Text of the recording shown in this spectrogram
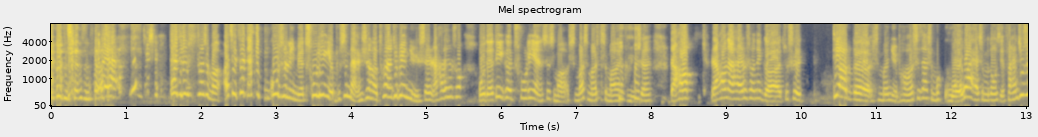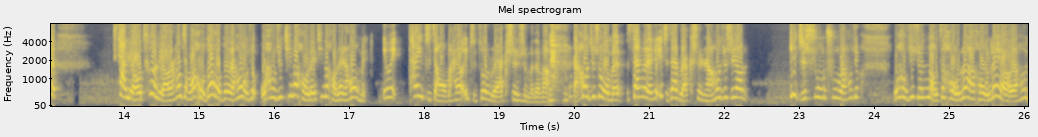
真的，就是他就是说什么，而且在他的故事里面，初恋也不是男生了，突然就变女生，然后他就说我的第一个初恋是什么什么什么什么女生，然后然后呢，他就说那个就是。第二个什么女朋友是在什么国外还是什么东西，反正就是大聊特聊，然后讲了好多好多，然后我就哇我就听得好累，听得好累。然后我们因为他一直讲，我们还要一直做 reaction 什么的嘛，然后就是我们三个人就一直在 reaction，然后就是要一直输出，然后就哇我就觉得脑子好乱好累哦，然后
